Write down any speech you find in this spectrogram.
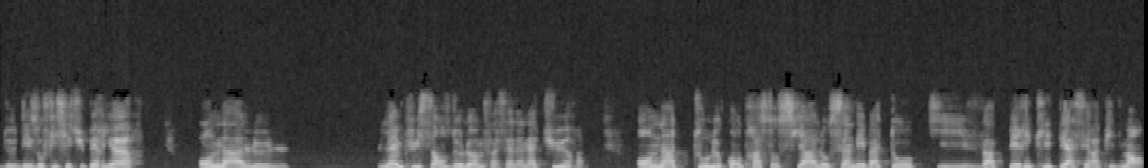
de, des officiers supérieurs. On a l'impuissance de l'homme face à la nature. On a tout le contrat social au sein des bateaux qui va péricliter assez rapidement.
